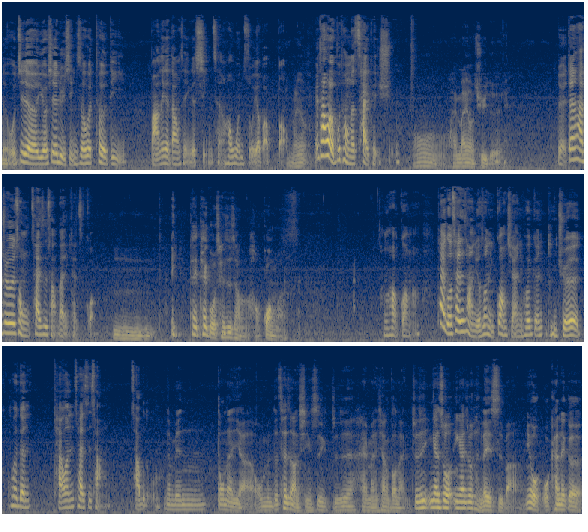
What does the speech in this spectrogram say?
的，我记得有些旅行社会特地。把那个当成一个行程，然后问说要不要报，没有，因为它会有不同的菜可以学。哦，还蛮有趣的。对，但是他就会从菜市场带你开始逛。嗯嗯嗯嗯。哎，泰泰国菜市场好逛吗？很好逛啊！泰国菜市场有时候你逛起来，你会跟你觉得会跟台湾菜市场。差不多，那边东南亚，我们的菜市场形式就是还蛮像东南，就是应该说应该说很类似吧。因为我我看那个，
